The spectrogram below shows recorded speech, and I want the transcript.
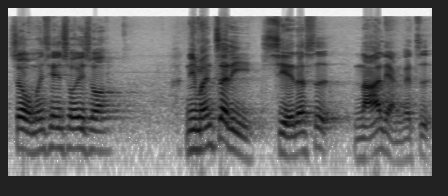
所以我们先说一说，你们这里写的是哪两个字？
